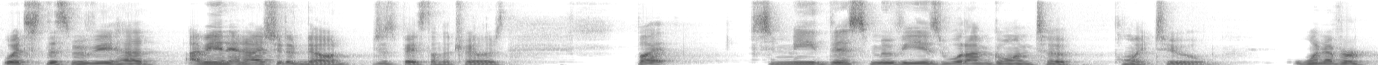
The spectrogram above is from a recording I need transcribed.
which this movie had. I mean, and I should have known just based on the trailers. But to me, this movie is what I'm going to point to whenever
